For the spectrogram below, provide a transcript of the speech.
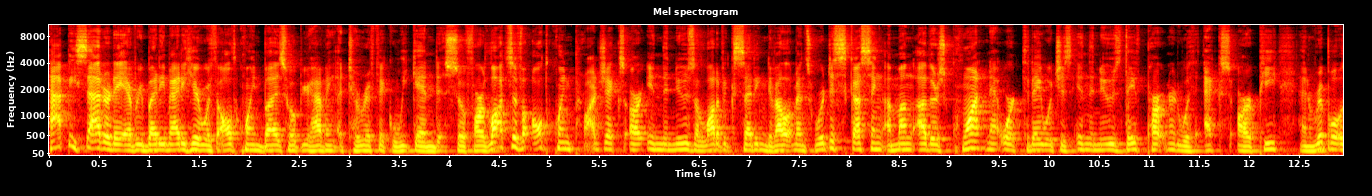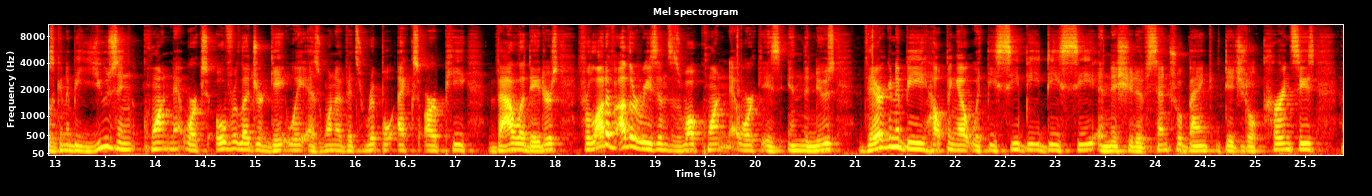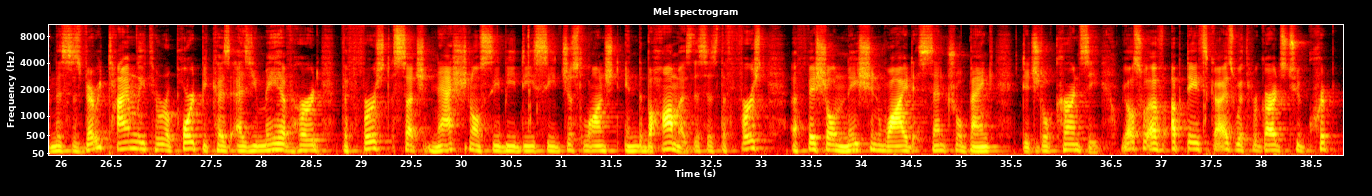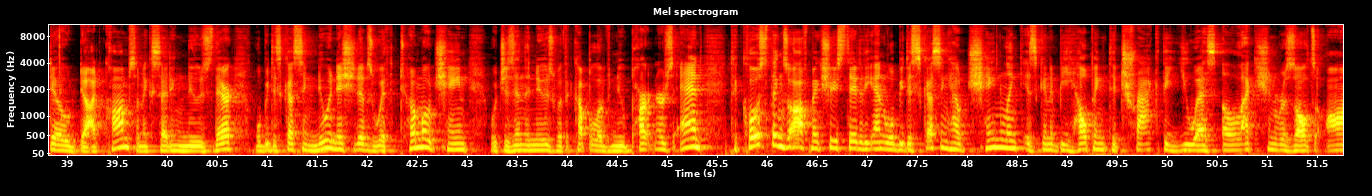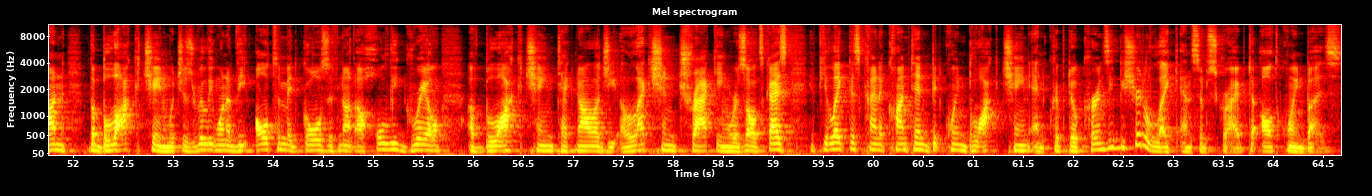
Ha- Happy Saturday, everybody. Maddie here with Altcoin Buzz. Hope you're having a terrific weekend so far. Lots of altcoin projects are in the news, a lot of exciting developments. We're discussing, among others, Quant Network today, which is in the news. They've partnered with XRP, and Ripple is going to be using Quant Network's Overledger Gateway as one of its Ripple XRP validators. For a lot of other reasons as well, Quant Network is in the news. They're going to be helping out with the CBDC initiative, Central Bank Digital Currencies, and this is very timely to report because, as you may have heard, the first such national national CBDC just launched in the Bahamas. This is the first official nationwide central bank digital currency. We also have updates, guys, with regards to crypto.com. Some exciting news there. We'll be discussing new initiatives with Tomo Chain, which is in the news with a couple of new partners. And to close things off, make sure you stay to the end. We'll be discussing how Chainlink is going to be helping to track the US election results on the blockchain, which is really one of the ultimate goals, if not a holy grail of blockchain technology, election tracking results. Guys, if you like this kind of content, Bitcoin, blockchain, and cryptocurrency, be sure to like and subscribe to Altcoin Buzz.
